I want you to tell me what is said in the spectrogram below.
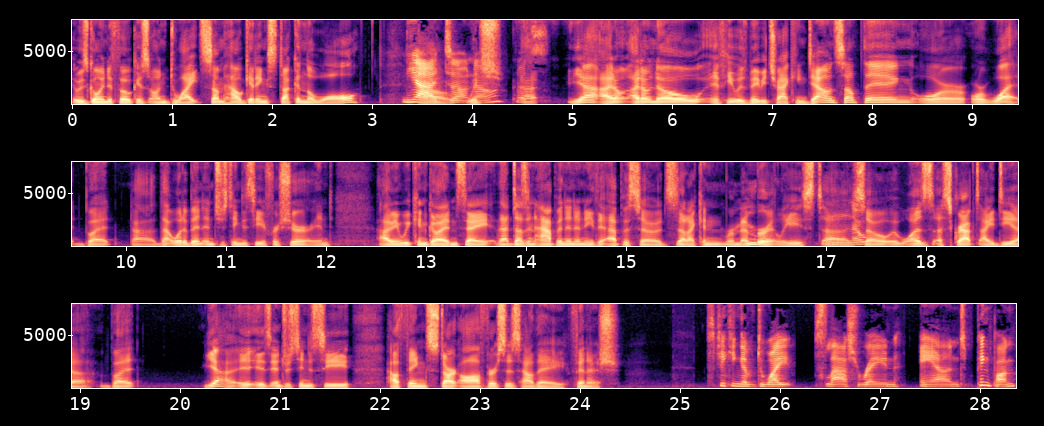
it was going to focus on Dwight somehow getting stuck in the wall. Yeah, I uh, don't which, know. uh, yeah, I don't I don't know if he was maybe tracking down something or or what, but uh, that would have been interesting to see for sure. And I mean, we can go ahead and say that doesn't happen in any of the episodes that I can remember at least. Uh, Nope. So it was a scrapped idea, but yeah, it is interesting to see how things start off versus how they finish. Speaking of Dwight slash Rainn and ping pong,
